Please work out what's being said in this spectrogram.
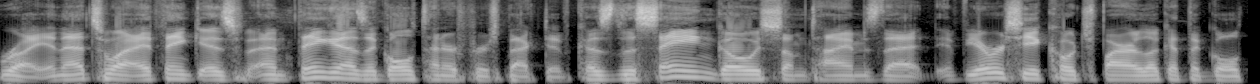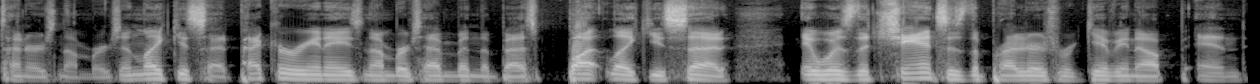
Right, and that's why I think as I'm thinking as a goaltender's perspective, because the saying goes sometimes that if you ever see a coach fire, look at the goaltender's numbers. And like you said, Pekka Rinne's numbers haven't been the best, but like you said, it was the chances the Predators were giving up, and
